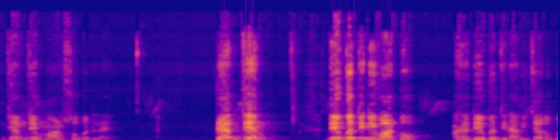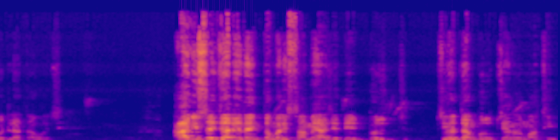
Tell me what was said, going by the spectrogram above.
જેમ જેમ માણસો બદલાય, તેમ તેમ દેવગતિની વાતો અને દેવગતિના વિચારો બદલાતા હોય છે. આ વિષય જ્યારે લઈને તમારી સામે આજે દેવ ભરૂચ, ચેહરધામ ભરૂચ ચેનલમાંથી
